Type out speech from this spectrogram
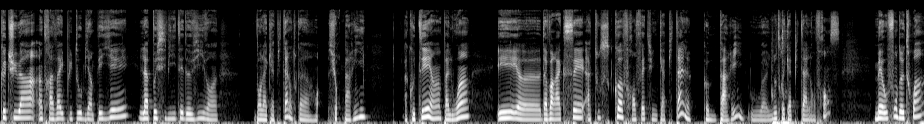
que tu as un travail plutôt bien payé, la possibilité de vivre dans la capitale, en tout cas sur Paris, à côté, hein, pas loin, et euh, d'avoir accès à tout ce qu'offre en fait une capitale, comme Paris ou une autre capitale en France. Mais au fond de toi,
